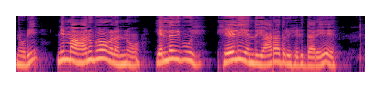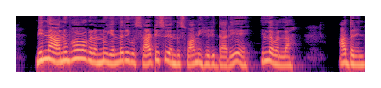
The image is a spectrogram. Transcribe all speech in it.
ನೋಡಿ, ನಿಮ್ಮ ಅನುಭವಗಳನ್ನು ಎಲ್ಲರಿಗೂ ಹೇಳಿ ಎಂದು ಯಾರಾದರೂ ಹೇಳಿದ್ದಾರೆಯೇ? ನಿನ್ನ ಅನುಭವಗಳನ್ನು ಎಲ್ಲರಿಗೂ ಸಾಟಿಸು ಎಂದು ಸ್ವಾಮಿ ಹೇಳಿದ್ದಾರೆಯೇ? ಇಲ್ಲವಲ್ಲ. ಆದ್ದರಿಂದ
